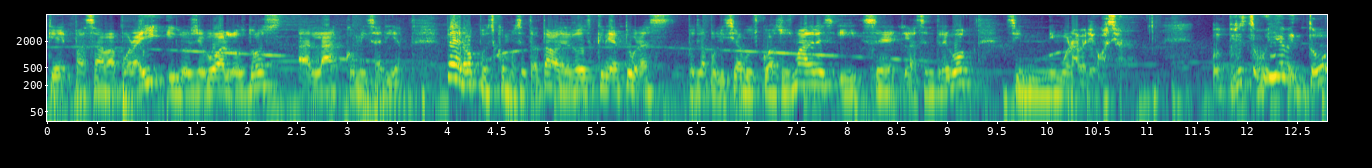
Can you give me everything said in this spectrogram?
que pasaba por ahí y los llevó a los dos a la comisaría. Pero pues como se trataba de dos criaturas, pues la policía buscó a sus madres y se las entregó sin ninguna averiguación. Pero este güey aventó,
